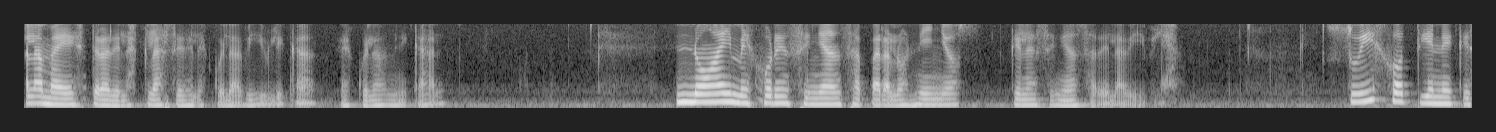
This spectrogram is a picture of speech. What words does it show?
a la maestra de las clases de la escuela bíblica, la escuela dominical. No hay mejor enseñanza para los niños que la enseñanza de la Biblia. Su hijo tiene que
